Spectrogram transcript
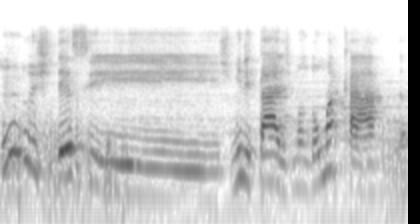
um dos desses militares mandou uma carta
